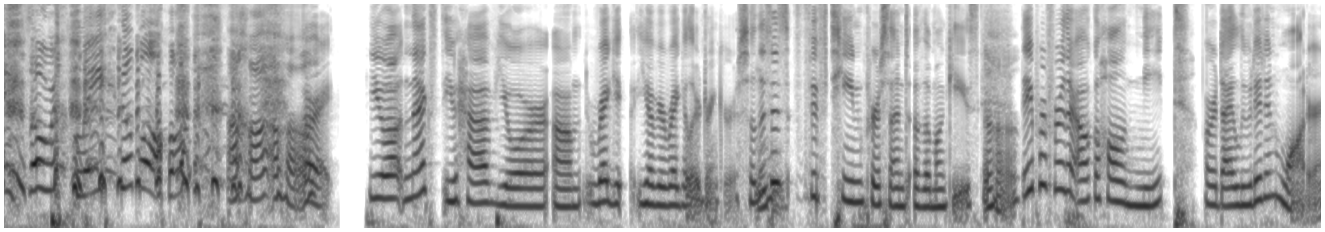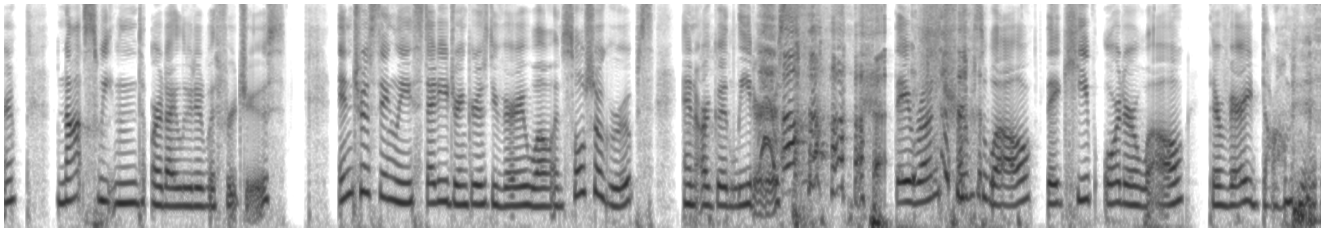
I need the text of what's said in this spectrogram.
it's so relatable. Uh huh. Uh huh. all right you uh, next you have your um regu- you have your regular drinkers so this Mhm. is 15% of the monkeys Uh huh. They prefer their alcohol neat or diluted in water, not sweetened or diluted with fruit juice. Interestingly, steady drinkers do very well in social groups and are good leaders. they run troops well, they keep order well, they're very dominant.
